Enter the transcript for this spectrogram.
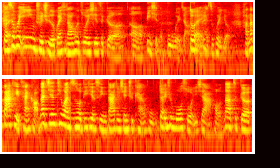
还是会因应选取的关系，然后会做一些这个呃避险的部位，这样对还是会有。好，那大家可以参考。那今天听完之后，第一件事情大家就先去开户，先去摸索一下哈。那这个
